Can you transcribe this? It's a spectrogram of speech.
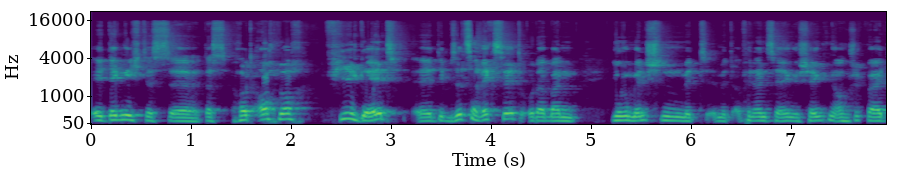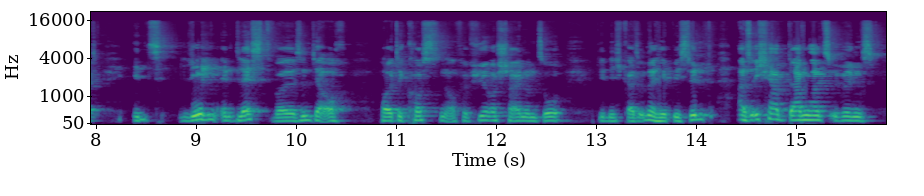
äh, denke ich, dass, äh, dass heute auch noch viel Geld äh, dem Besitzer wechselt oder man junge Menschen mit, mit finanziellen Geschenken auch ein Stück weit ins Leben entlässt, weil es sind ja auch heute Kosten auch für Führerschein und so, die nicht ganz unerheblich sind. Also ich habe damals übrigens,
